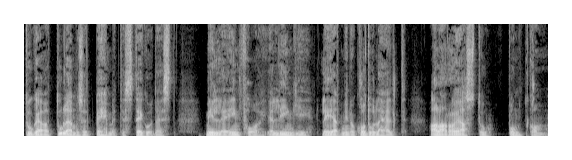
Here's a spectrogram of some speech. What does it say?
tugevad tulemused pehmetest tegudest, mille info ja lingi leiad minu kodulehelt alarojastu.com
